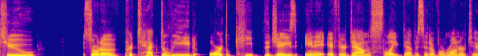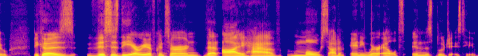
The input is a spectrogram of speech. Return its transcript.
to sort of protect a lead or to keep the Jays in it if they're down a slight deficit of a run or two? Because this is the area of concern that I have most out of anywhere else in this Blue Jays team.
